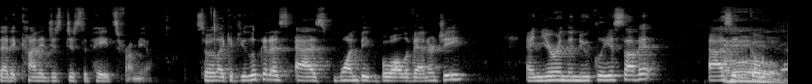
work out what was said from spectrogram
that it kind of just dissipates from you. So, like if you look at us as one big ball of energy, and you're in the nucleus of it, as it goes Oh. down,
